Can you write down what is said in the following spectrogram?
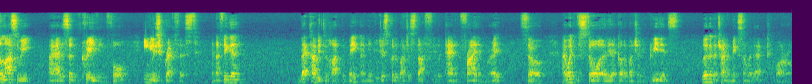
So last week, I had a certain craving for English breakfast, and I figure that can't be too hard to make. I mean, you just put a bunch of stuff in the pan and fry them, right? So I went to the store earlier and got a bunch of ingredients. We're gonna try to make some of that tomorrow.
